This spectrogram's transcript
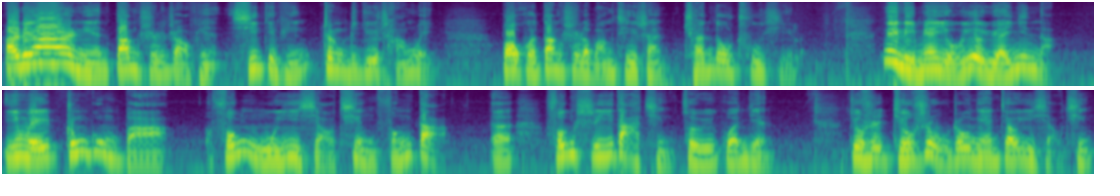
二零二二年当时的照片，习近平、政治局常委，包括当时的王岐山全都出席了。那里面有一个原因呢，因为中共把逢五一小庆，逢大。呃，逢十一大庆作为关键，就是九十五周年叫一小庆，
